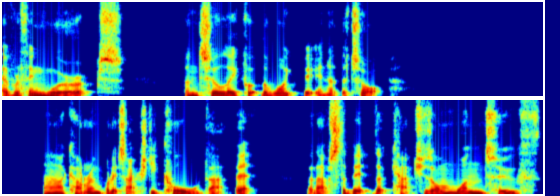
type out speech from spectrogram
everything works until they put the white bit in at the top. Uh, I can't remember what it's actually called, that bit, but that's the bit that catches on one tooth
